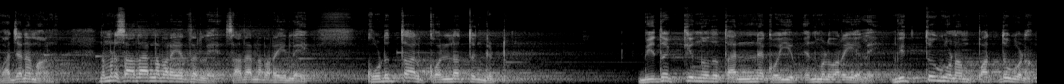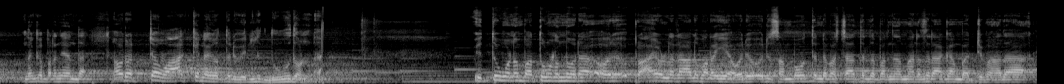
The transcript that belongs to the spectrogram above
വചനമാണ്. നമ്മൾ സാധാരണ പറയത്തല്ലേ? സാധാരണ പറയില്ലേ? കൊടുത്താൽ കൊല്ലത്തും കിട്ടും. വിതയ്ക്കുന്നത് തന്നെ കൊയ്യും എന്ന് നമ്മൾ പറയുകയല്ലേ വിത്ത് ഗുണം പത്ത് ഗുണം എന്നൊക്കെ പറഞ്ഞാൽ എന്താ? അവരൊറ്റ വാക്കിനകത്തൊരു വലിയ ദൂതുണ്ട്. വിത്ത് ഗുണം പത്ത് ഗുണം എന്ന് ഒരാ പ്രായമുള്ള ഒരാൾ പറയുക. ഒരു ഒരു സംഭവത്തിന്റെ പശ്ചാത്തലത്തിൽ പറഞ്ഞാൽ മനസ്സിലാക്കാൻ പറ്റും. അതാ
